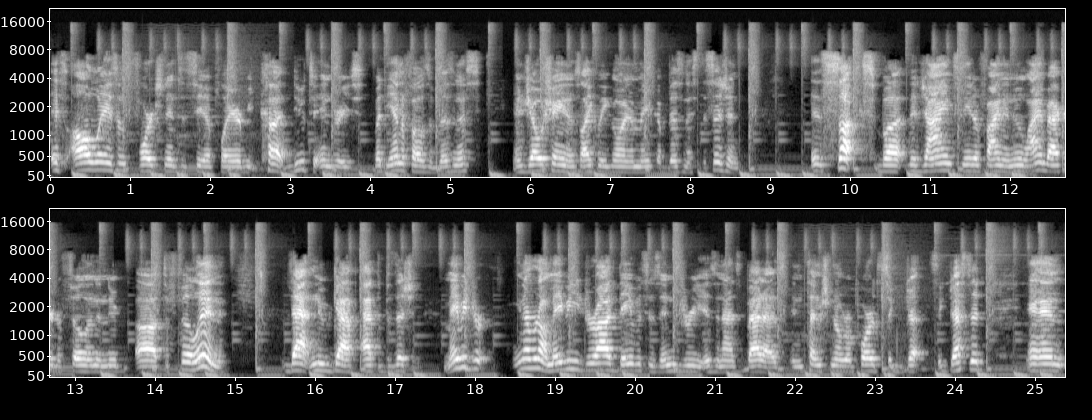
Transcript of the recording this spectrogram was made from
it's always unfortunate to see a player be cut due to injuries, but the NFL is a business, and Joe Schoen is likely going to make a business decision. It sucks, but the Giants need to find a new linebacker to fill in a new uh, to fill in that new gap at the position. Maybe you never know. Maybe Jarrad Davis's injury isn't as bad as intentional reports suge- suggested, and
